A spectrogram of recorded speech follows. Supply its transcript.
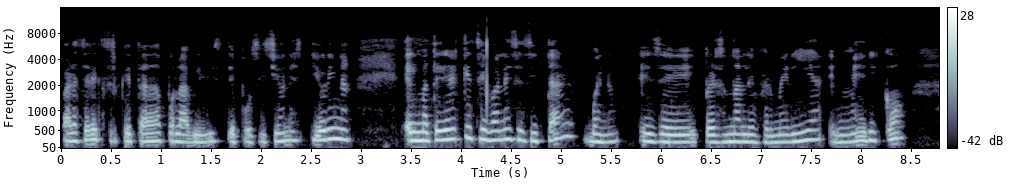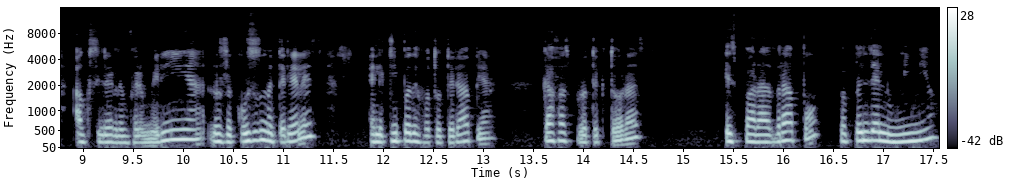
para ser excretada por la bilis, deposiciones y orina. El material que se va a necesitar, bueno, es de personal de enfermería, el médico, auxiliar de enfermería, los recursos materiales, el equipo de fototerapia, gafas protectoras, esparadrapo, papel de aluminio,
